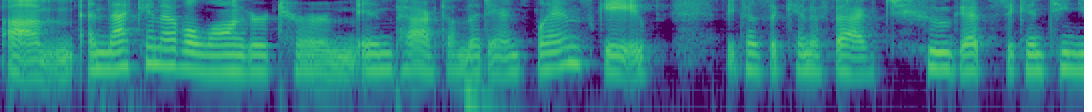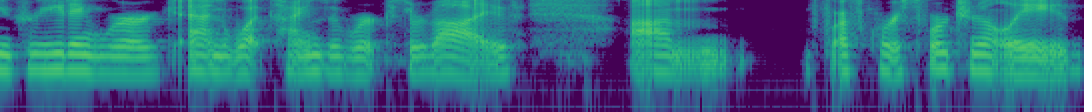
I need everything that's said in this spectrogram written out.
Um, and that can have a longer term impact on the dance landscape because it can affect who gets to continue creating work and what kinds of work survive. Um, of course, fortunately,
